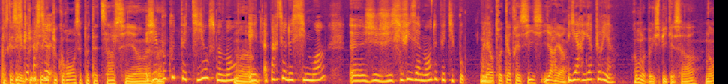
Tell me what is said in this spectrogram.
Parce que c'est le, plus- c'est partir- le plus courant, c'est peut-être ça aussi. hein, J'ai ouais. beaucoup de petits en ce moment Voilà. et à partir de 6 mois, euh, j'ai suffisamment de petits pots. Mais entre 4 et 6, il n'y a rien. Il n'y a plus rien. Comment on peut expliquer ça Non,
